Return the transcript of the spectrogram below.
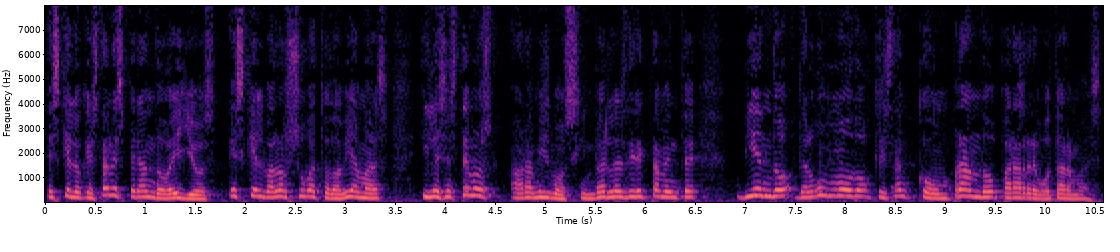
es que lo que están esperando ellos es que el valor suba todavía más y les estemos ahora mismo, sin verles directamente, viendo de algún modo que están comprando para rebotar más.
